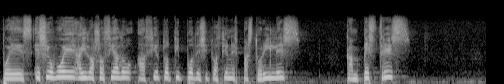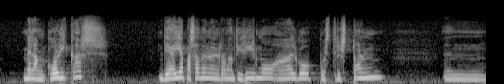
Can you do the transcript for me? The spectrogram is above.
pues ese oboe ha ido asociado a cierto tipo de situaciones pastoriles campestres, melancólicas, de ahí ha pasado en el romanticismo a algo pues tristón, que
